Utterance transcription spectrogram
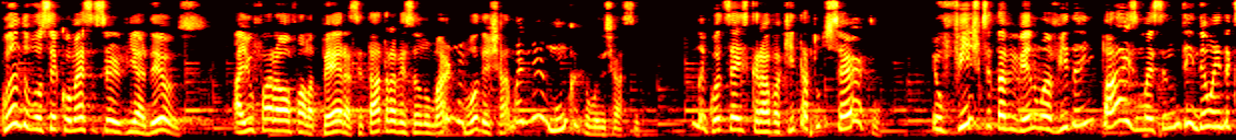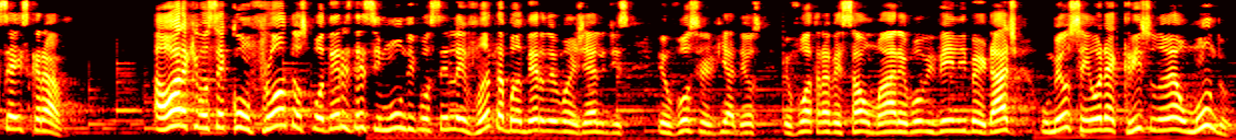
Quando você começa a servir a Deus, aí o faraó fala: Pera, você está atravessando o mar? Não vou deixar, mas nem nunca que eu vou deixar assim. Enquanto você é escravo aqui, tá tudo certo. Eu finjo que você está vivendo uma vida em paz, mas você não entendeu ainda que você é escravo. A hora que você confronta os poderes desse mundo e você levanta a bandeira do Evangelho e diz: Eu vou servir a Deus, eu vou atravessar o mar, eu vou viver em liberdade, o meu Senhor é Cristo, não é o mundo.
